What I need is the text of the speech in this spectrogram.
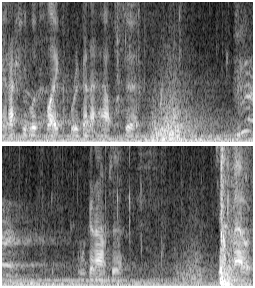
It actually looks like we're gonna have to we're gonna have to take him out.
